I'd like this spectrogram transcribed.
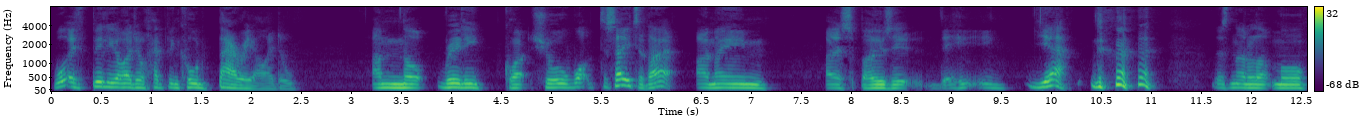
"What if Billy Idol had been called Barry Idol?" I'm not really quite sure what to say to that. I mean, I suppose it, it yeah. There's not a lot more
